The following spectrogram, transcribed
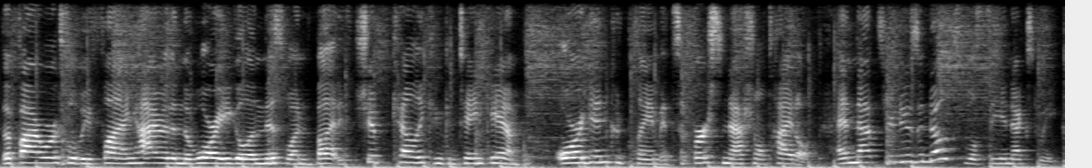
The fireworks will be flying higher than the War Eagle in this one, but if Chip Kelly can contain Cam, Oregon could claim its first national title. And that's your news and notes. We'll see you next week.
